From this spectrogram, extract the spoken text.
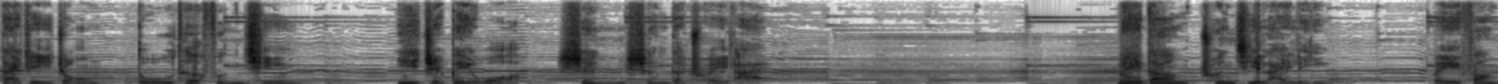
带着一种独特风情，一直被我。深深的垂爱。每当春季来临，北方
